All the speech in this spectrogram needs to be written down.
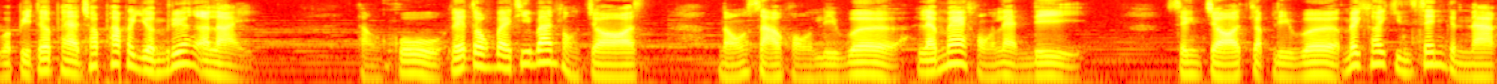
ว่าปีเตอร์แพนชอบภาพยนตร์เรื่องอะไร ทั้งคู่เลยตรงไปที่บ้านของจอร์จน้องสาวของลิเวอร์และแม่ของแลนดี้ซึ่งจอร์จกับลิเวอร์ไม่ค่อยกินเส้นกันนัก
